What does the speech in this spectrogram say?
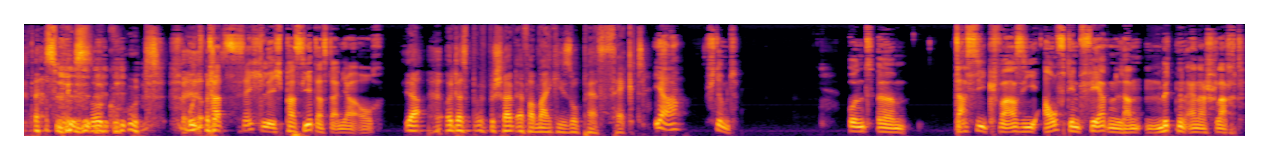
Das ist so gut. und, und tatsächlich das, passiert das dann ja auch. Ja, und das beschreibt einfach Mikey so perfekt. Ja, stimmt. Und ähm, dass sie quasi auf den Pferden landen, mitten in einer Schlacht.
